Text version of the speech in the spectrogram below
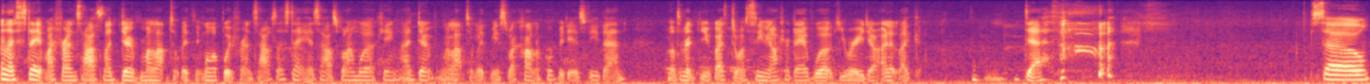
And I stay at my friend's house and I don't bring my laptop with me. Well, my boyfriend's house. I stay at his house when I'm working. I don't bring my laptop with me, so I can't record videos for you then. Not to mention, you guys don't want to see me after a day of work. You really don't. I look like death. so,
